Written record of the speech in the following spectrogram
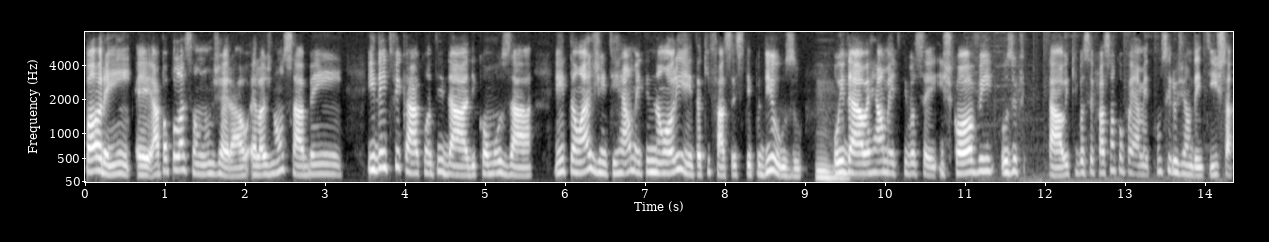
Porém, é, a população no geral, elas não sabem identificar a quantidade, como usar. Então, a gente realmente não orienta que faça esse tipo de uso. Uhum. O ideal é realmente que você escove, use o tal e que você faça um acompanhamento com um cirurgião dentista,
